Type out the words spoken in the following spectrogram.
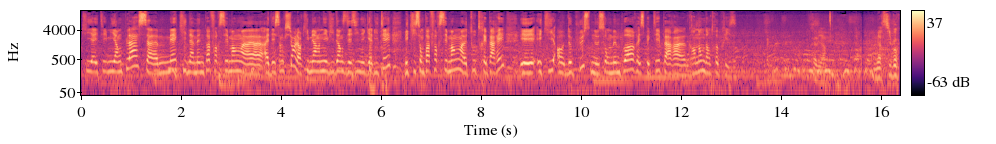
qui a été mis en place, euh, mais qui n'amène pas forcément à, à des sanctions, alors qui met en évidence des inégalités, mais qui sont pas forcément euh, toutes réparées et, et qui de plus ne sont même pas respectées par un grand nombre d'entreprises. Très bien. Merci beaucoup.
